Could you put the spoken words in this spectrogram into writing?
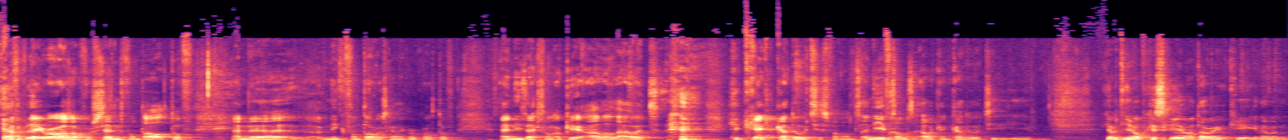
en blijkbaar was dat voor Sint, vond dat wel tof. En eh, Nick vond dat waarschijnlijk ook wel tof. En die zegt van, oké, I'll allow it. Je krijgt cadeautjes van ons. En die heeft ons elk een cadeautje gegeven. Ik heb het hier opgeschreven wat we gekregen hebben.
